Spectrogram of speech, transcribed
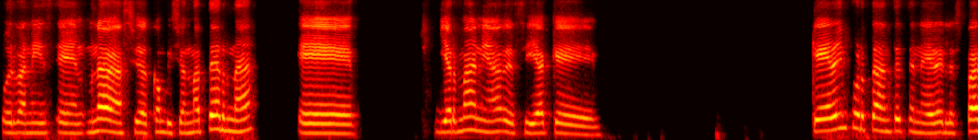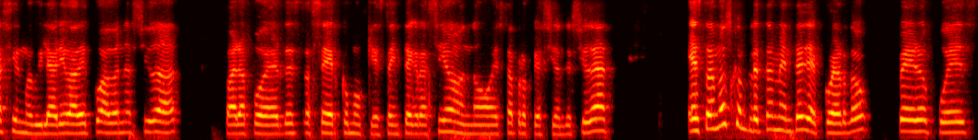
Urbaniz en una ciudad con visión materna. Eh, Germania decía que que era importante tener el espacio inmobiliario adecuado en la ciudad para poder deshacer como que esta integración, ¿no? Esta apropiación de ciudad. Estamos completamente de acuerdo, pero pues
